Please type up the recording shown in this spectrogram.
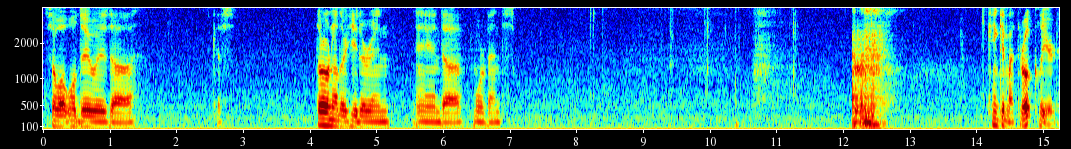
So what we'll do is, uh, I guess, throw another heater in and uh, more vents. Can't get my throat cleared.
